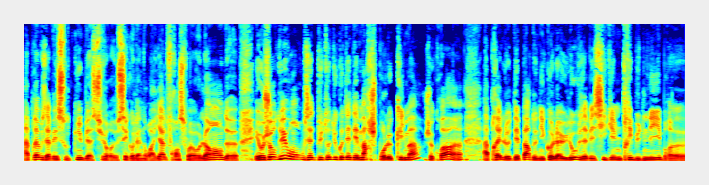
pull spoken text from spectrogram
Après, vous avez soutenu, bien sûr, euh, Ségolène Royal, François Hollande, euh, et aujourd'hui, vous êtes plutôt du côté des marches pour le climat, je crois. hein. Après le départ de Nicolas Hulot, vous avez signé une tribune libre euh,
